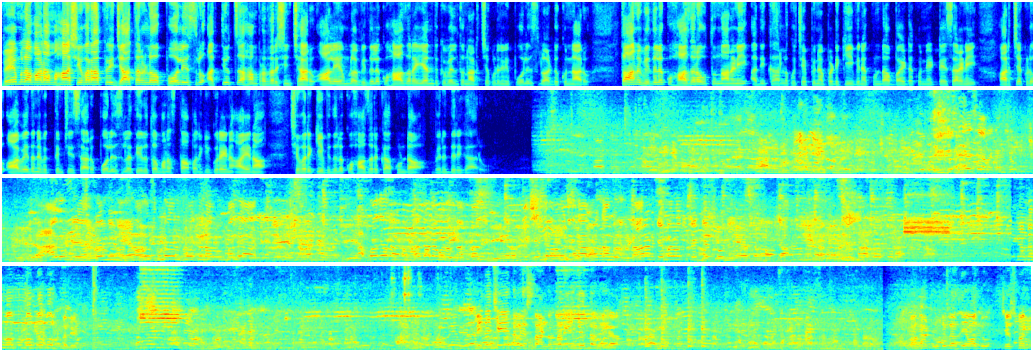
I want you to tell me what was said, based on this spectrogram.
వేములవాడ మహాశివరాత్రి జాతరలో పోలీసులు అత్యుత్సాహం ప్రదర్శించారు. ఆలయంలో విధులకు హాజరయ్యేందుకు వెళ్తున్న అర్చకుడిని పోలీసులు అడ్డుకున్నారు. తాను విధులకు హాజరవుతున్నానని అధికారులకు చెప్పినప్పటికీ వినకుండా బయటకు నెట్టేశారని అర్చకుడు ఆవేదన వ్యక్తం చేశారు. పోలీసుల తీరుతో మనస్తాపానికి గురైన ఆయన చివరికి విధులకు హాజరు కాకుండా వెనుదిరిగారు. మళ్ళీ మీద చేతులు ఇస్తాడు మరి ఏం చేద్దాం ఇక? ఒక డ్యూటీలో వద్దు చేసుకొని.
